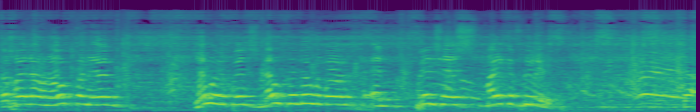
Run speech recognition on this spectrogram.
Dan gooi je nou een hoop van hem. Jongere prins Melvin Wildenborg en prinses Maaike Vlueling. Ja.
